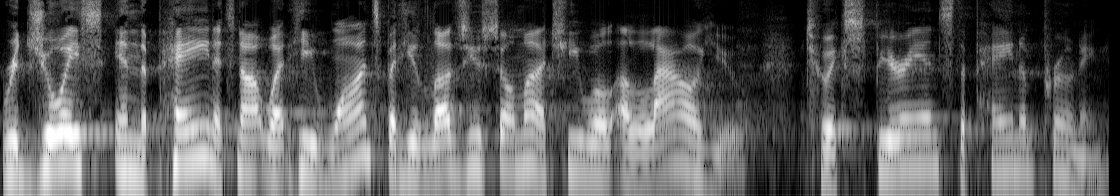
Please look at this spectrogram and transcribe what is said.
rejoice in the pain. It's not what He wants, but He loves you so much, He will allow you to experience the pain of pruning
